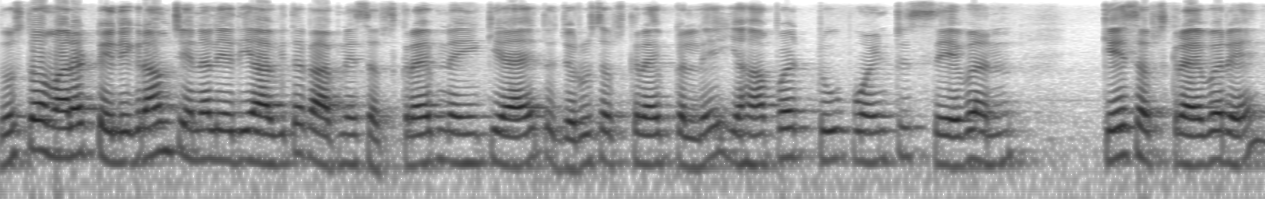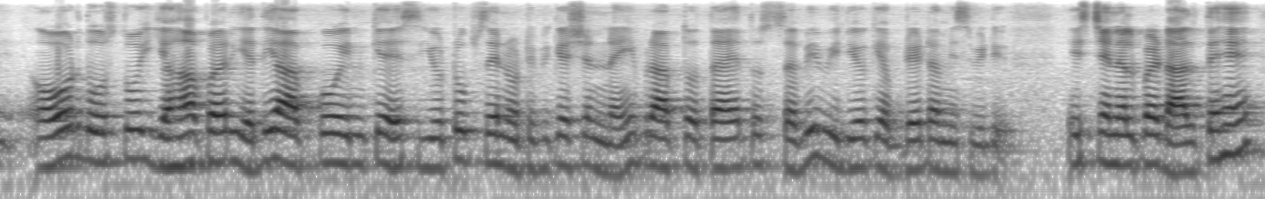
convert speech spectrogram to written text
दोस्तों हमारा टेलीग्राम चैनल यदि अभी तक आपने सब्सक्राइब नहीं किया है तो ज़रूर सब्सक्राइब कर ले। यहाँ पर 2.7 के सब्सक्राइबर हैं। और दोस्तों, यहाँ पर यदि आपको इनकेस यूट्यूब से नोटिफिकेशन नहीं प्राप्त होता है तो सभी वीडियो के अपडेट हम इस वीडियो इस चैनल पर डालते हैं।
